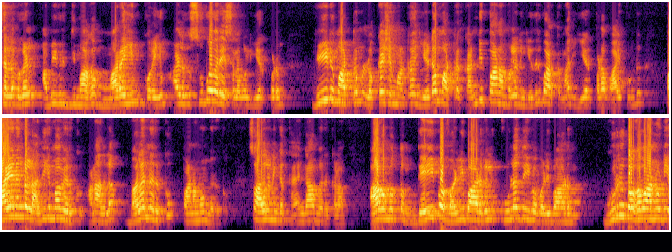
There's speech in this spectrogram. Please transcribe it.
செலவுகள் அபிவிருத்தியமாக மறையும் குறையும் அல்லது சுபவிரய செலவுகள் ஏற்படும். வீடு மாற்றம் லொக்கேஷன் மாற்றம் இடம் மாற்றம் கண்டிப்பான முறையில் நீங்கள் எதிர்பார்த்த மாதிரி ஏற்பட வாய்ப்புண்டு. பயணங்கள் அதிகமாகவே இருக்கும். ஆனால் அதில் பலன் இருக்கும் பணமும் இருக்கும். ஸோ அதில் நீங்கள் தயங்காமல் இருக்கலாம். ஆக மொத்தம் தெய்வ வழிபாடுகள் குல தெய்வ வழிபாடும் குரு பகவானுடைய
